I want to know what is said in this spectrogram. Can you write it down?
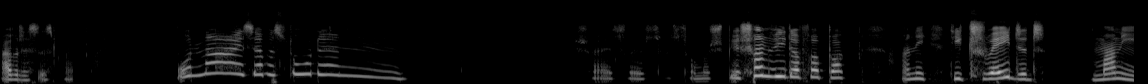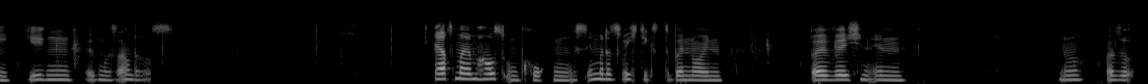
Aber das ist meine Meinung. Oh nice, wer bist du denn? Scheiße, ist das dumme Spiel schon wieder verbuggt. Ah nee, die traded Money gegen irgendwas anderes. Erstmal im Haus umgucken. Ist immer das Wichtigste bei neuen. Bei welchen in. Ne? Also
